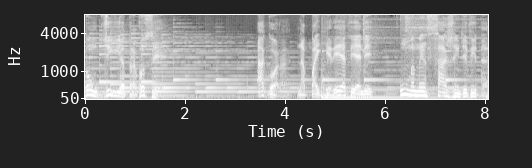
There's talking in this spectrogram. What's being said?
bom dia para você. Agora, na Pai Querer FM, uma mensagem de vida.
